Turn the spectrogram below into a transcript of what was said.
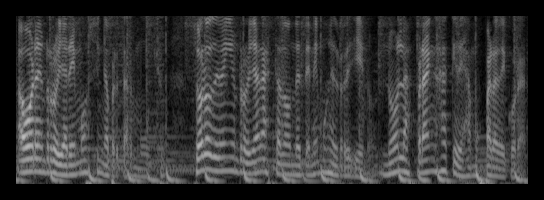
Ahora enrollaremos sin apretar mucho. Solo deben enrollar hasta donde tenemos el relleno, no la franja que dejamos para decorar.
